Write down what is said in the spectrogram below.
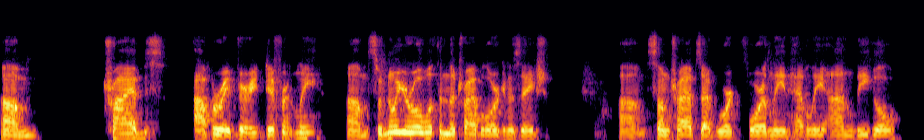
Um, tribes operate very differently. Um, so know your role within the tribal organization. Um, some tribes I've worked for lean heavily on legal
